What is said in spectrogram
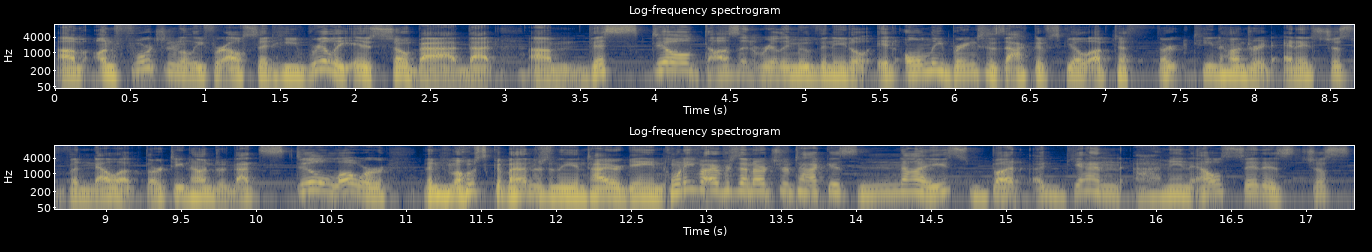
Um unfortunately for El Cid he really is so bad that um this still doesn't really move the needle. It only brings his active skill up to 1300 and it's just vanilla 1300 that's still lower than most commanders in the entire game. 25 percent archer attack is nice but again I mean El Cid is just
